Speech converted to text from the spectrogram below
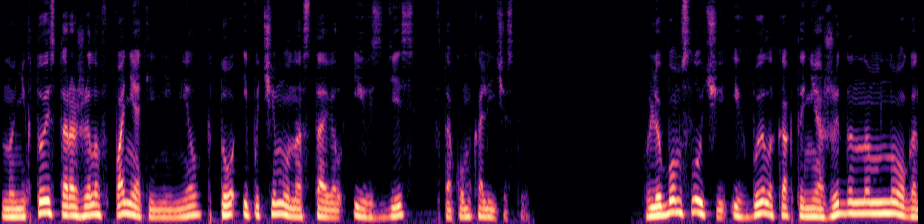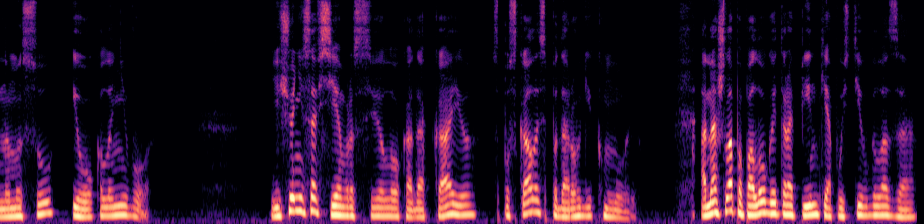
но никто из старожилов понятия не имел, кто и почему наставил их здесь в таком количестве. В любом случае, их было как-то неожиданно много на мысу и около него. Еще не совсем рассвело, когда Каю спускалась по дороге к морю. Она шла по пологой тропинке, опустив глаза.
